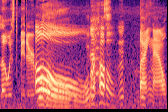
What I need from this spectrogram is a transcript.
lowest bidder. Oh, What? no. Buy now.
